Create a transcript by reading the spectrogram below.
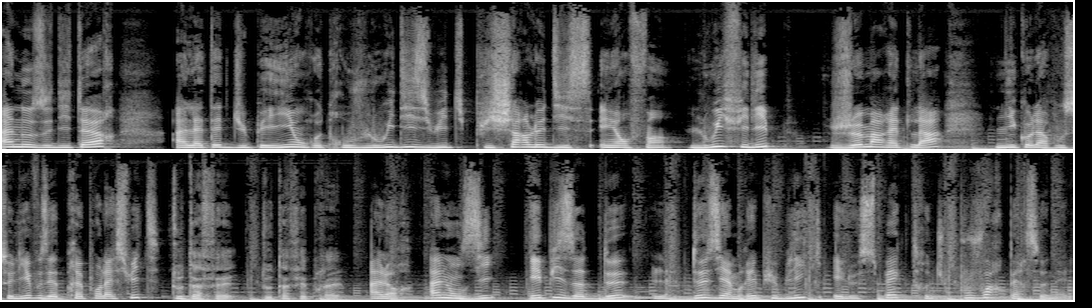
à nos auditeurs. À la tête du pays, on retrouve Louis XVIII, puis Charles X et enfin Louis-Philippe. Je m'arrête là. Nicolas Rousselier, vous êtes prêt pour la suite? Tout à fait, tout à fait prêt. Alors, allons-y. Épisode 2, la Deuxième République et le spectre du pouvoir personnel.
